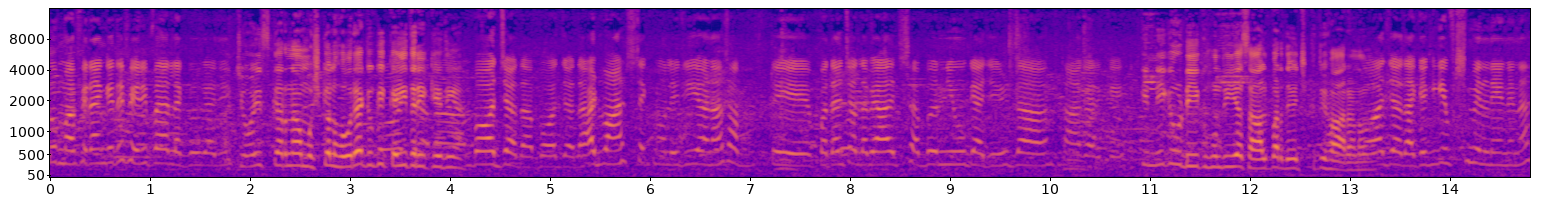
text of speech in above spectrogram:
ਘੁੰਮਾ ਫਿਰਾਂਗੇ ਤੇ ਫੇਰ ਹੀ ਪਤਾ ਲੱਗੂਗਾ ਜੀ। ਚੋਇਸ ਕਰਨਾ ਮੁਸ਼ਕਲ ਹੋ ਰਿਹਾ ਕਿਉਂਕਿ ਕਈ ਤਰੀਕੇ ਦੀਆਂ। ਬਹੁਤ ਜ਼ਿਆਦਾ ਬਹੁਤ ਜ਼ਿਆਦਾ। ਐਡਵਾਂਸ ਟੈਕਨੋਲੋਜੀ ਆ ਨਾ ਸਭ ਤੇ ਪਤਾ ਨਹੀਂ ਚੱਲਦਾ ਵੀ ਆਹ ਸਭ ਨਿਊ ਗੈਜਟ ਦਾ ਤਾਂ ਕਰਕੇ। ਕਿੰਨੀ ਕੁ ਉਡੀਕ ਹੁੰਦੀ ਹੈ ਸਾਲ ਭਰ ਦੇ ਵਿੱਚ ਇੱਕ ਤਿਉਹਾਰ ਆਉਣਾ ਬਹੁਤ ਜ਼ਿਆਦਾ ਕਿਉਂਕਿ ਗਿਫਟਸ ਮਿਲਨੇ ਨੇ ਨਾ।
